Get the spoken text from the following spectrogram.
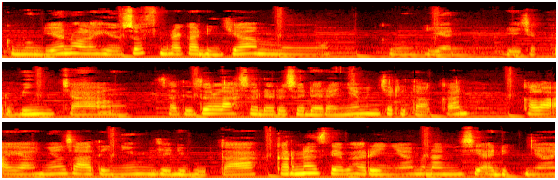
kemudian oleh Yusuf mereka dijamu, kemudian diajak berbincang. Saat itulah saudara-saudaranya menceritakan kalau ayahnya saat ini menjadi buta karena setiap harinya menangisi adiknya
